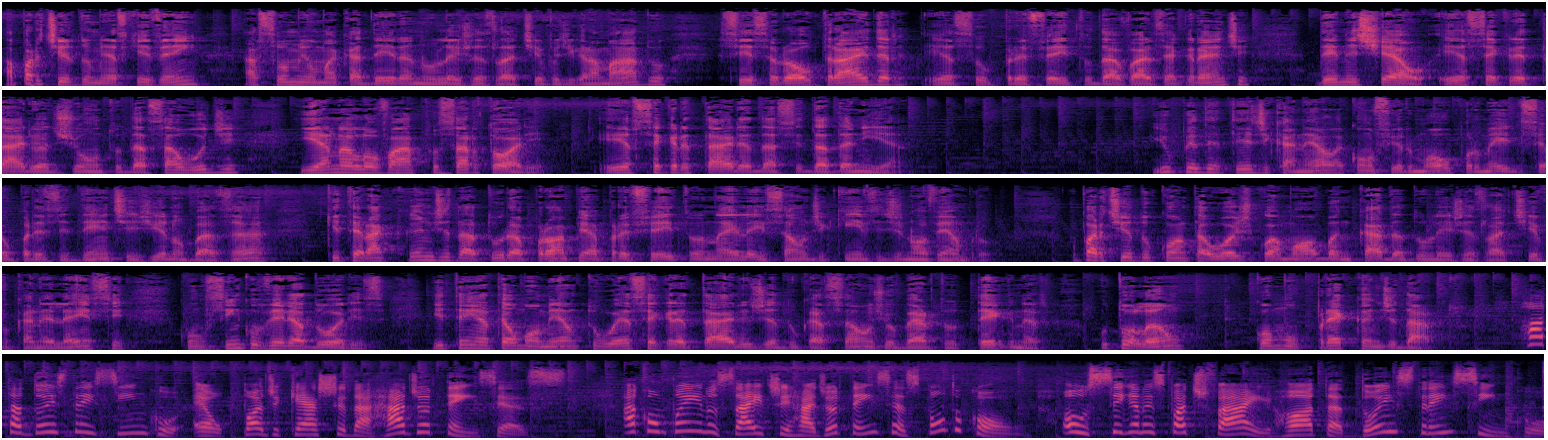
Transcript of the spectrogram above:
A partir do mês que vem, assume uma cadeira no Legislativo de Gramado Cícero Altrider, ex-prefeito da Várzea Grande, Denis Schell, ex-secretário adjunto da Saúde, e Ana Lovato Sartori, ex-secretária da Cidadania. E o PDT de Canela confirmou, por meio de seu presidente Gino Bazan, que terá candidatura própria a prefeito na eleição de 15 de novembro. O partido conta hoje com a maior bancada do Legislativo canelense, com cinco vereadores, e tem até o momento o ex-secretário de Educação, Gilberto Tegner, o Tolão, como pré-candidato. Rota 235 é o podcast da Rádio Hortências. Acompanhe no site radiohortências.com ou siga no Spotify Rota 235.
